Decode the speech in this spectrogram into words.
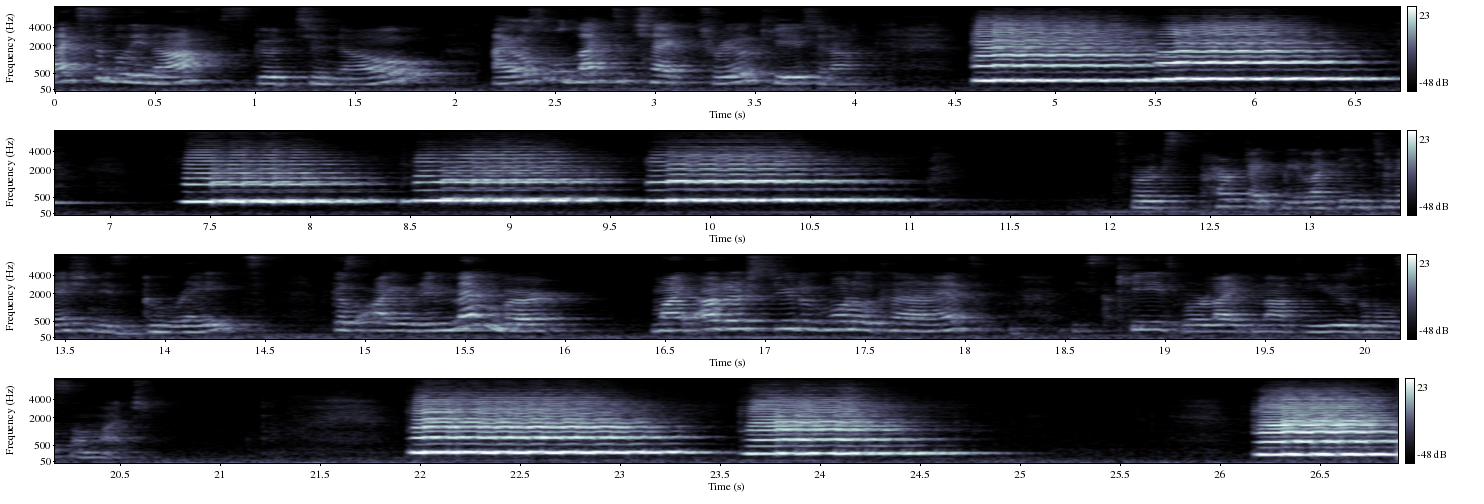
Flexible enough, it's good to know. I also would like to check trill keys, you know. It works perfectly, like the intonation is great. Because I remember my other student model clarinet, these keys were like not usable so much. Okay,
